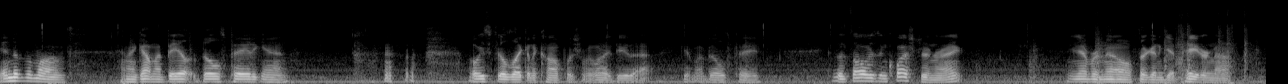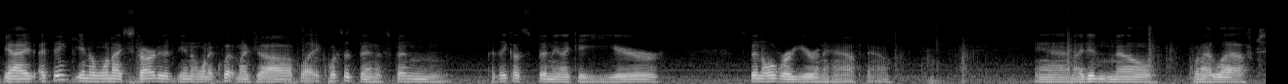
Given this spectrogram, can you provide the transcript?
End of the month, and I got my bills paid again. always feels like an accomplishment when I do that. Get my bills paid, because it's always in question, right? You never know if they're gonna get paid or not. Yeah, I, I think you know when I started, you know when I quit my job, like what's it been? It's been I think it's been like a year. It's been over a year and a half now. And I didn't know when I left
